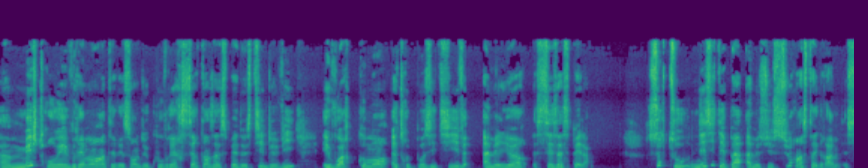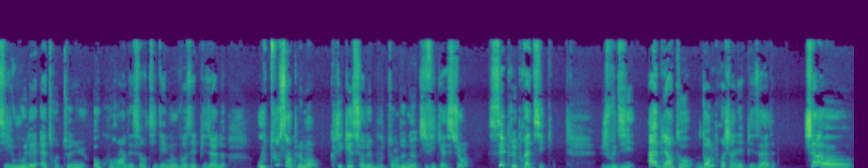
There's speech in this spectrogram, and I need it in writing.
euh, mais je trouvais vraiment intéressant de couvrir certains aspects de style de vie et voir comment être positive améliore ces aspects-là. Surtout, n'hésitez pas à me suivre sur Instagram si vous voulez être tenu au courant des sorties des nouveaux épisodes ou tout simplement cliquez sur le bouton de notification, c'est plus pratique. Je vous dis à bientôt dans le prochain épisode. Ciao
